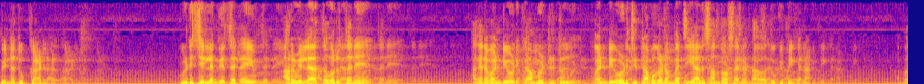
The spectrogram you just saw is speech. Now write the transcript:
പിന്നെ ദുഃഖം പിടിച്ചില്ലെങ്കിൽ തന്നെയും അറിവില്ലാത്ത ഒരുത്തനെ അങ്ങനെ വണ്ടി ഓടിക്കാൻ വിട്ടിട്ട് വണ്ടി ഓടിച്ചിട്ട് അപകടം പറ്റിയാൽ സന്തോഷമല്ല ഉണ്ടാവുക ദുഃഖിപ്പിക്കലാണ്. അപ്പൊ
